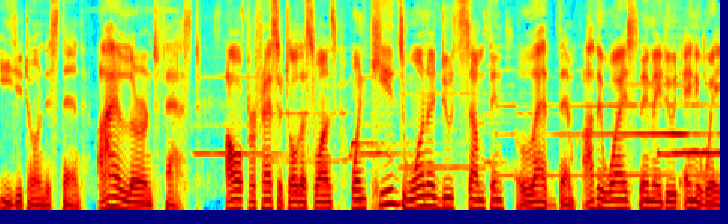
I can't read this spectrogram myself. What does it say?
easy to understand. I learned fast. Our professor told us once when kids want to do something, let them. Otherwise, they may do it anyway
